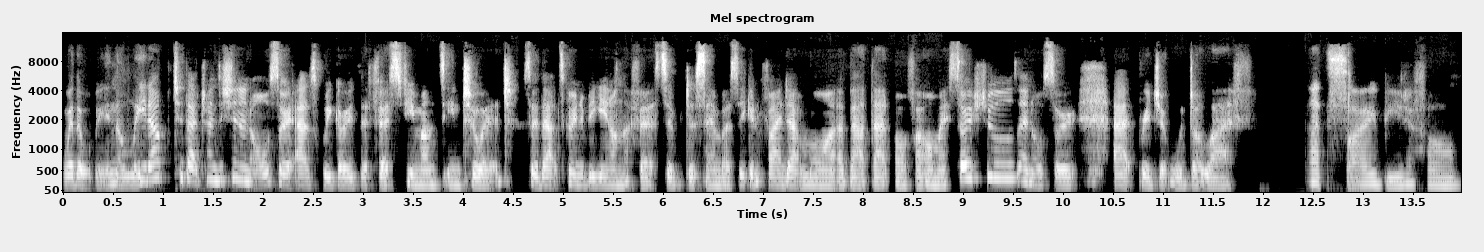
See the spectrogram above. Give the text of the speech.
whether in the lead up to that transition and also as we go the first few months into it. So that's going to begin on the 1st of December. So you can find out more about that offer on my socials and also at bridgetwood.life. That's so beautiful.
